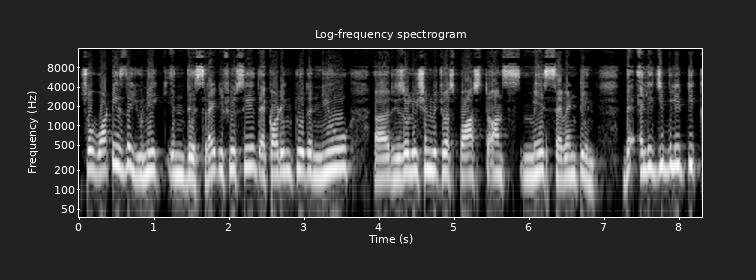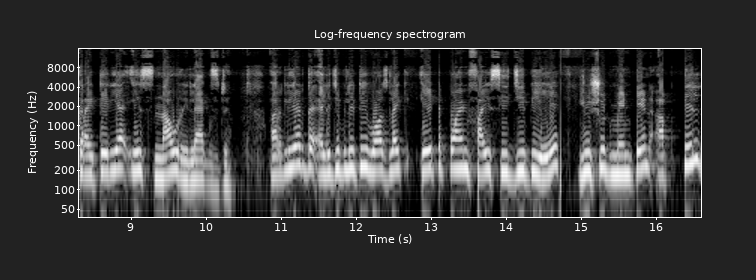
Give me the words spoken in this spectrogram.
So what is the unique in this right? If you see according to the new uh, resolution which was passed on may 17 the eligibility criteria is now relaxed earlier the eligibility was like 8.5 cgpa you should maintain up till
